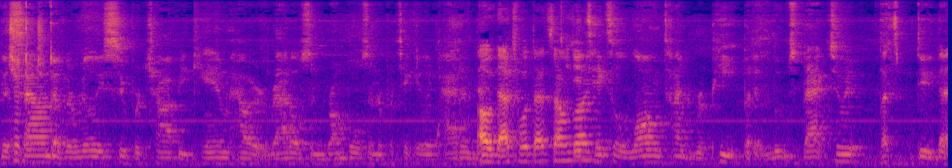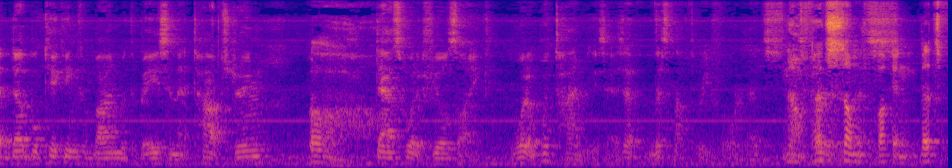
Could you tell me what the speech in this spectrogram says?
the sound of a really super choppy cam, how it rattles and rumbles in a particular pattern. Oh, that's what that sounds It like. It takes a long time to repeat, but it loops back to it. That's Dude, that double kicking combined with the bass and that top string, oh that's what it feels like. What what time is that? Is that that's not three four. That's no, further. that's some That's- fucking that's.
